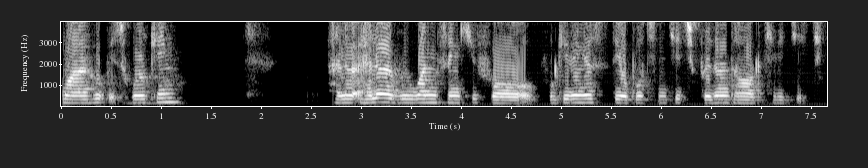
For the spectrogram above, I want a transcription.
Well, I hope it's working. Hello, hello everyone. Thank you for, for giving us the opportunity to present our activities.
